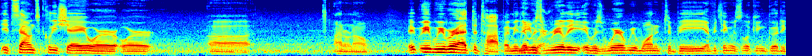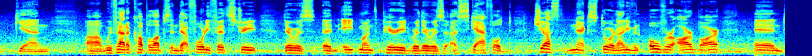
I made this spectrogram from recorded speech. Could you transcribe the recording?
it sounds cliche or or uh, I don't know. It, we, we were at the top. I mean, it was were. really it was where we wanted to be. Everything was looking good again. Uh, we've had a couple ups and downs. 45th Street, there was an eight month period where there was a scaffold just next door, not even over our bar, and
